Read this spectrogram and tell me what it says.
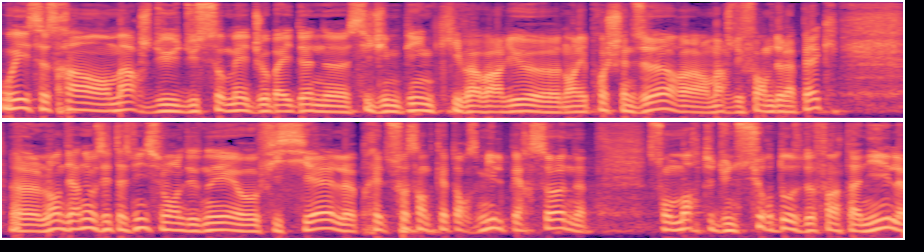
Oui, ce sera en marge du, du sommet Joe Biden-Xi Jinping qui va avoir lieu dans les prochaines heures, en marge du forum de la PEC. L'an dernier, aux États-Unis, selon les données officielles, près de 74 000 personnes sont mortes d'une surdose de fentanyl.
